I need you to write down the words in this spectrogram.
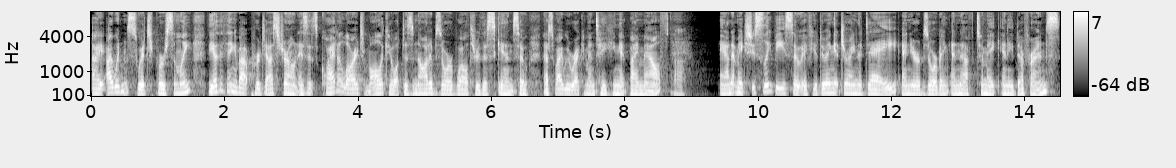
I, I wouldn't switch personally. The other thing about progesterone is it's quite a large molecule. It does not absorb well through the skin. So that's why we recommend taking it by mouth. And it makes you sleepy. So if you're doing it during the day and you're absorbing enough to make any difference,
